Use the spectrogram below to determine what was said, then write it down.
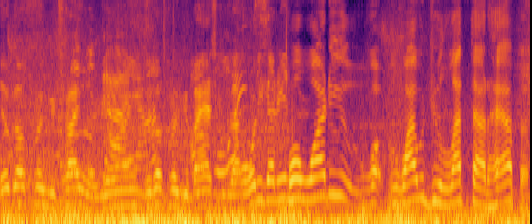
they'll go through your trailer. You know what I mean? They'll go through your basket. Like, what do you got in? Well, why do you? Wh- why would you let that happen?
